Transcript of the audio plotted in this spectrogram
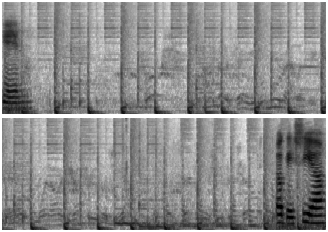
Again. Okay, see ya.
